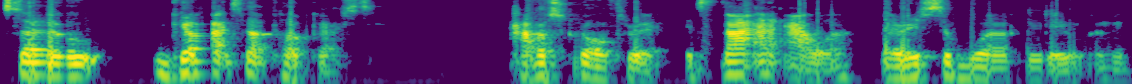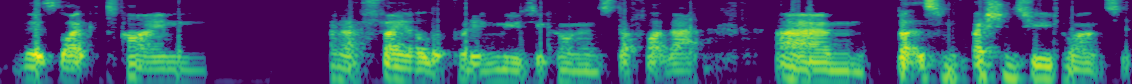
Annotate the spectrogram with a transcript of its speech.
So go back to that podcast have a scroll through it. It's about an hour. There is some work to do, and there's like time, and I failed at putting music on and stuff like that. Um, but there's some questions for you to answer.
